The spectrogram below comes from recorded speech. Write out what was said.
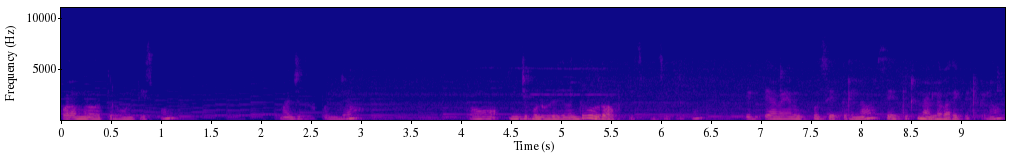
குழம்பு மிளகாத்தூள் ஒன் டீஸ்பூன் மஞ்சத்தூள் கொஞ்சம் அப்புறம் இஞ்சி பூண்டு விழுது வந்து ஒரு ஆஃப் டீஸ்பூன் சேர்த்துருக்கேன். இதுக்கு தேவையான உப்பு சேர்த்துடலாம். சேர்த்துட்டு நல்லா வதக்கி விட்டுக்கலாம்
